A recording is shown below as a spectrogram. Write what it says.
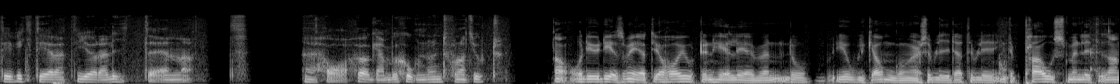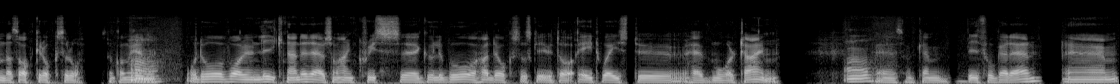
det är viktigare att göra lite än att eh, ha höga ambitioner och inte få något gjort. Ja, och det är ju det som är att jag har gjort en hel del men då i olika omgångar så blir det att det blir inte paus men lite andra saker också då som kommer igen. Ja. Och då var det en liknande där som han Chris eh, Guillebeau hade också skrivit då, Eight ways to have more time, Mm. eh, som kan bifoga där. Ehm,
